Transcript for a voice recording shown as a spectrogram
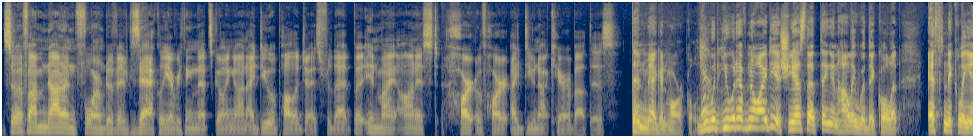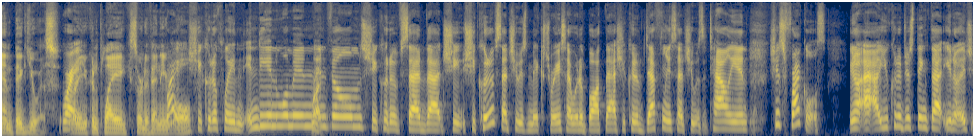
So if I'm not informed of exactly everything that's going on, I do apologize for that. But in my honest heart of heart, I do not care about this than Meghan Markle. Yeah. You would you would have no idea. She has that thing in Hollywood they call it ethnically ambiguous, right? Where you can play sort of any right. role. She could have played an Indian woman right. in films. She could have said that she she could have said she was mixed race. I would have bought that. She could have definitely said she was Italian. She has freckles. You know, I, you could have just think that you know it's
